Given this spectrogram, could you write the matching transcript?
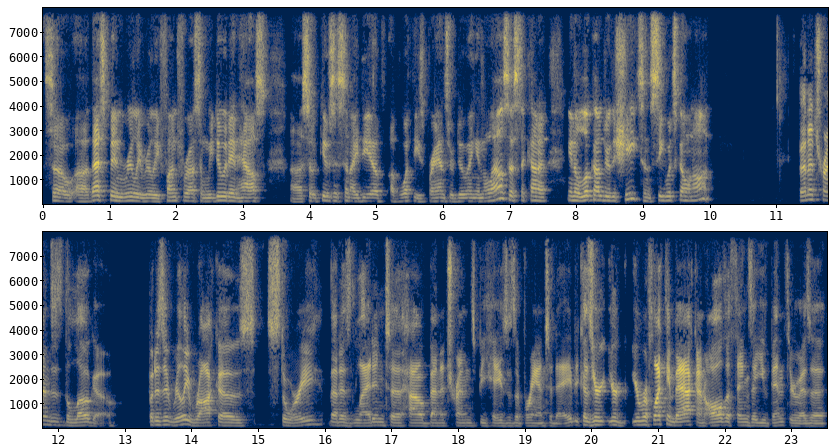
So uh, that's been really, really fun for us. And we do it in house. Uh, so it gives us an idea of, of what these brands are doing and allows us to kind of, you know, look under the sheets and see what's going on. Benetrends is the logo, but is it really Rocco's story that has led into how Benetrends behaves as a brand today? Because you're you're you're reflecting back on all the things that you've been through as a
